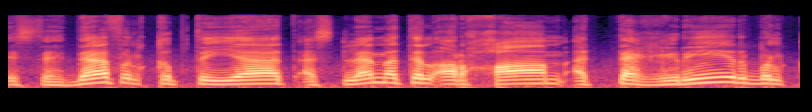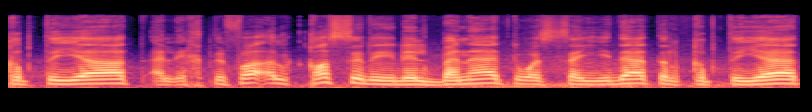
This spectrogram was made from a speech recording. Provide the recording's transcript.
استهداف القبطيات أسلمة الأرحام التغرير بالقبطيات الاختفاء القسري للبنات والسيدات القبطيات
